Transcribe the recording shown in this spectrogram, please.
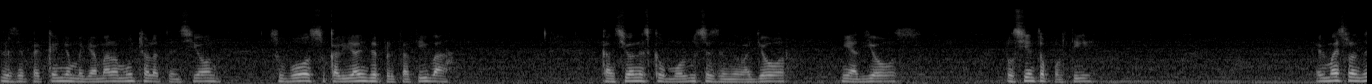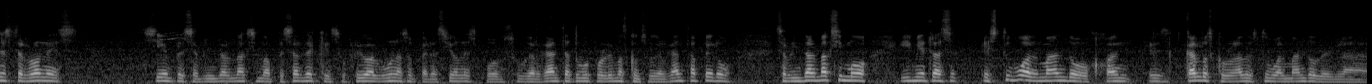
desde pequeño me llamaron mucho la atención, su voz, su calidad interpretativa, canciones como Luces de Nueva York, Mi Adiós, Lo siento por ti. El maestro Andrés Terrones siempre se brindó al máximo a pesar de que sufrió algunas operaciones por su garganta, tuvo problemas con su garganta, pero se brindó al máximo y mientras estuvo al mando, Juan Carlos Colorado estuvo al mando de la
